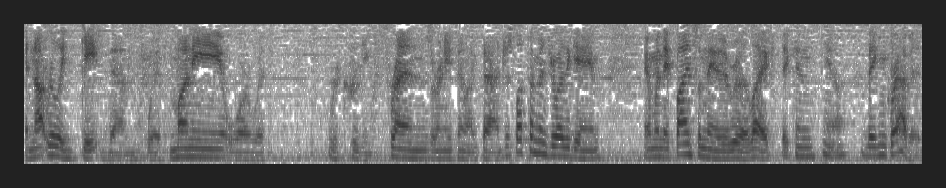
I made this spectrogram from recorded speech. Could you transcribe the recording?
and not really gate them with money or with recruiting friends or anything like that. Just let them enjoy the game, and when they find something they really like, they can, you know, they can grab it.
